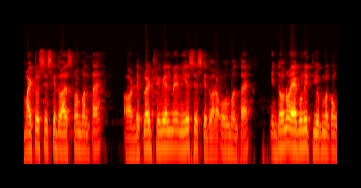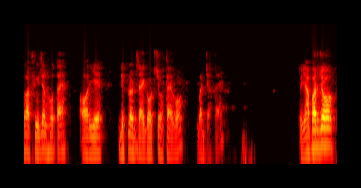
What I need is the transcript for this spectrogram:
माइटोसिस के द्वारा स्पम बनता है और डिप्लॉइड फीमेल में मियोसिस के द्वारा ओम बनता है। इन दोनों अगुणित युग्मकों का फ्यूजन होता है। और ये डिप्लॉयड जाइगोट जो होता है वो बच जाता है। तो यहाँ पर जो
